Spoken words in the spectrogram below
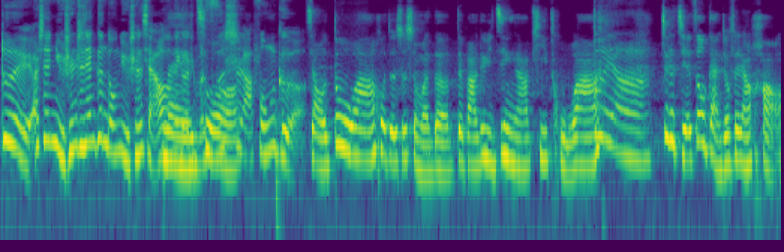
对，而且女生之间更懂女生想要的那个什么姿势啊、风格、角度啊，或者是什么的，对吧？滤镜啊、P 图啊，对呀，这个节奏感就非常好。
